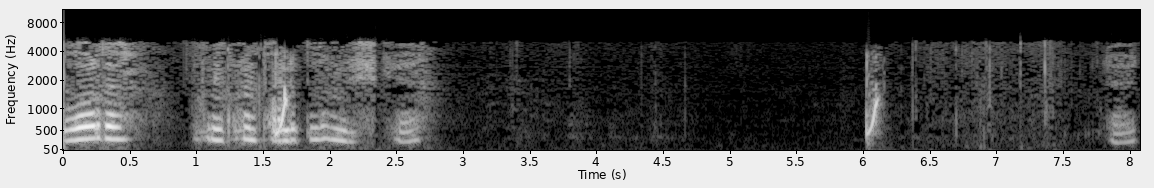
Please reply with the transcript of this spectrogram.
Bu arada ekran parlaklığı mı düşük ya? Evet.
